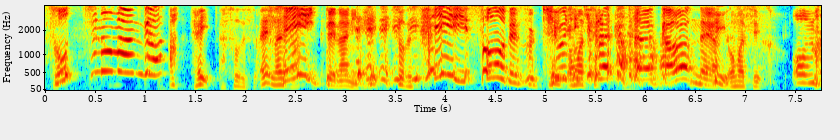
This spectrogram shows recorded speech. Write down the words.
はい、そっちあ、へい、あそうです。え、の漫画何ヘイって何？ヘ イそうです。ヘイそうです。急にキャラクター変わんなよ。へい、お待ち。お前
